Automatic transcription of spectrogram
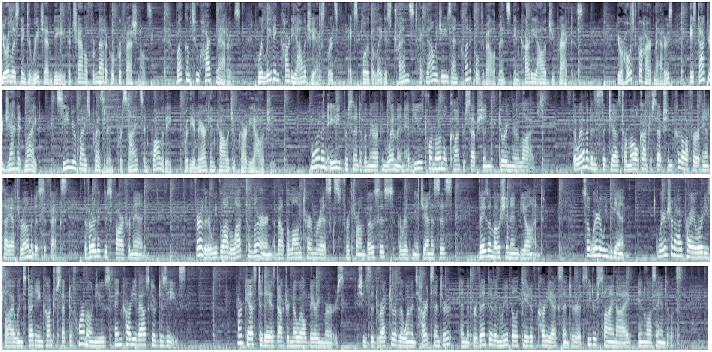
You're listening to ReachMD, the channel for medical professionals. Welcome to Heart Matters, where leading cardiology experts explore the latest trends, technologies, and clinical developments in cardiology practice. Your host for Heart Matters is Dr. Janet Wright, Senior Vice President for Science and Quality for the American College of Cardiology. More than 80% of American women have used hormonal contraception during their lives. Though evidence suggests hormonal contraception could offer anti-atheromatous effects, the verdict is far from in. Further, we've got a lot to learn about the long term risks for thrombosis, arrhythmogenesis, vasomotion, and beyond. So, where do we begin? Where should our priorities lie when studying contraceptive hormone use and cardiovascular disease? Our guest today is Dr. Noel Bairey Merz. She's the director of the Women's Heart Center and the Preventive and Rehabilitative Cardiac Center at Cedars-Sinai in Los Angeles.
